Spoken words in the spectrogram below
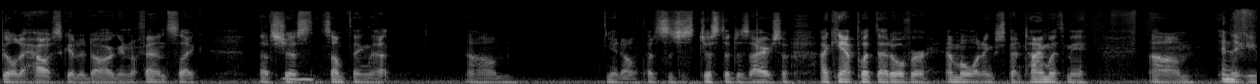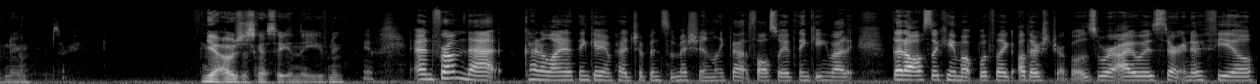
build a house, get a dog, and a fence. Like, that's just something that, um, you know, that's just just a desire. So I can't put that over Emma wanting to spend time with me um, in And the f- evening. Sorry. Yeah, I was just gonna say in the evening. yeah. And from that kind of line of thinking of headship and submission, like that false way of thinking about it, that also came up with like other struggles where I was starting to feel.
